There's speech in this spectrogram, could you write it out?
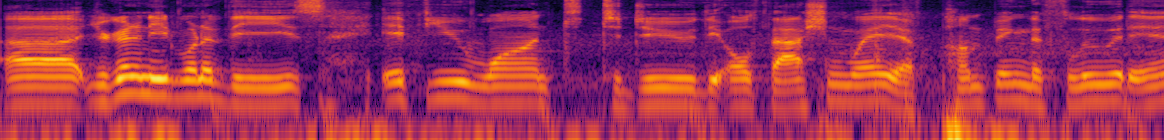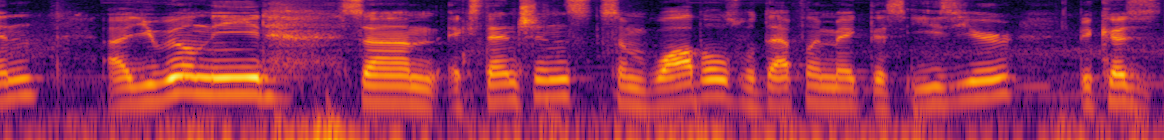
Uh, you're gonna need one of these if you want to do the old-fashioned way of pumping the fluid in. Uh, you will need some extensions. Some wobbles will definitely make this easier because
